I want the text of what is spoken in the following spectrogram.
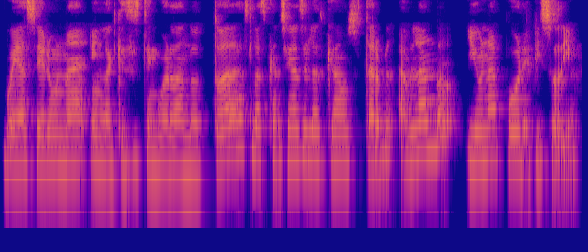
Voy a hacer una en la que se estén guardando todas las canciones de las que vamos a estar hablando y una por episodio.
